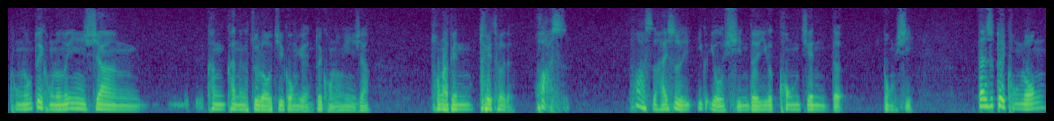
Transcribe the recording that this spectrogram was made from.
恐龙对恐龙的印象，看看那个侏罗纪公园对恐龙印象，从哪边推测的？化石。化石还是一个有形的一个空间的东西，但是对恐龙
